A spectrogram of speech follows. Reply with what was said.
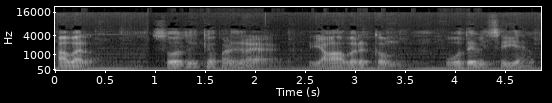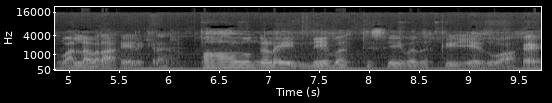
அவர் சோதிக்கப்படுகிற யாவருக்கும் உதவி செய்ய வல்லவராக இருக்கிறார். பாவங்களை நிவர்த்தி செய்வதற்கு ஏதுவாக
